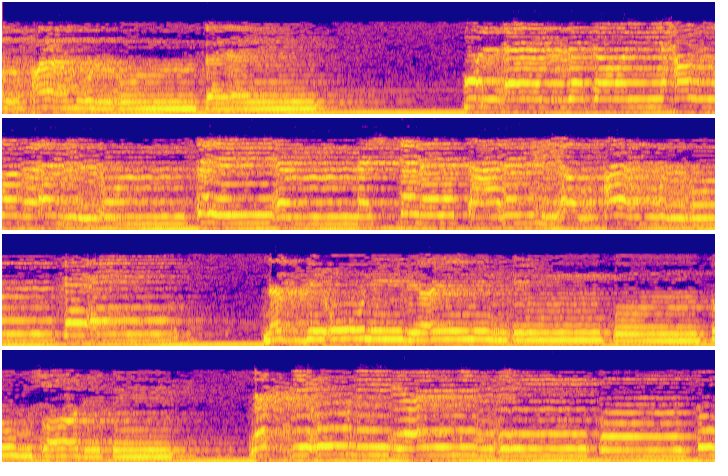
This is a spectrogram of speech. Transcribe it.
أَرْحَامُ الْأُنثَيَيْنِ ۖ. كانت عليه الأنثيين. نبئوني بعلم إن كنتم صادقين. نبئوني بعلم إن كنتم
